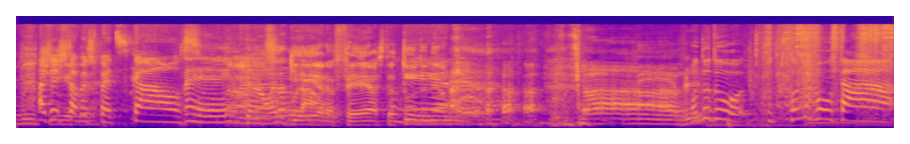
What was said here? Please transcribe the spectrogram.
bonitinha. A gente tava né? de pé descalço. É, então, era Fogueira, festa, tudo, né, amor? Ah, Ô, Dudu, quando voltar,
